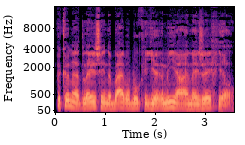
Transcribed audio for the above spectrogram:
We kunnen het lezen in de Bijbelboeken Jeremia en Ezekiel.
